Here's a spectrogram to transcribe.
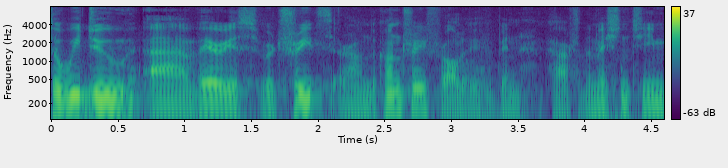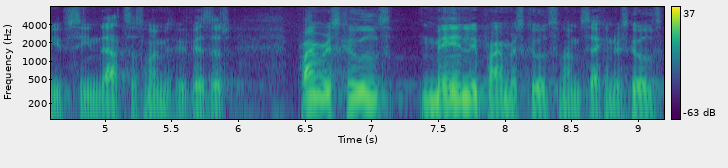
So we do uh, various retreats around the country. For all of you who've been part of the mission team, you've seen that. So sometimes we visit primary schools, mainly primary schools, sometimes secondary schools,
